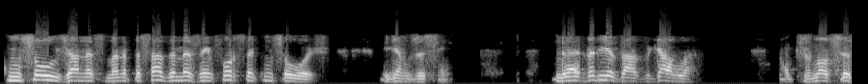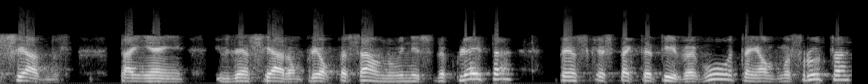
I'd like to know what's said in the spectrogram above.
começou já na semana passada, mas em força começou hoje, digamos assim. Na variedade de gala, que os nossos associados têm, evidenciaram preocupação no início da colheita, penso que a expectativa é boa, tem alguma fruta,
